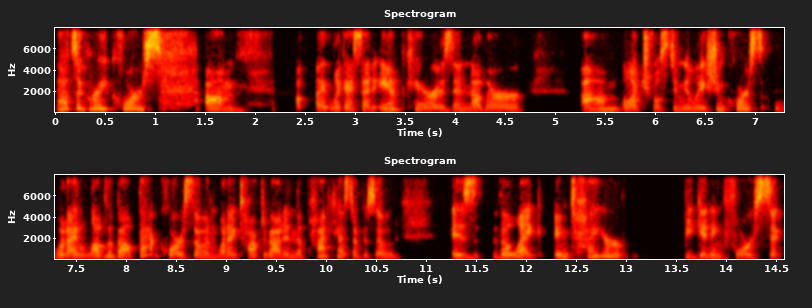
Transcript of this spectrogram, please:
that's a great course. Um, like I said, AMP Care is another um, electrical stimulation course. What I love about that course, though, and what I talked about in the podcast episode, is the like entire beginning four six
